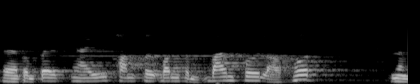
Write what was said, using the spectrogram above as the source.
7ថ្ងៃខំធ្វើបន់សម្បើមធ្វើរហូត ហ្នឹង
